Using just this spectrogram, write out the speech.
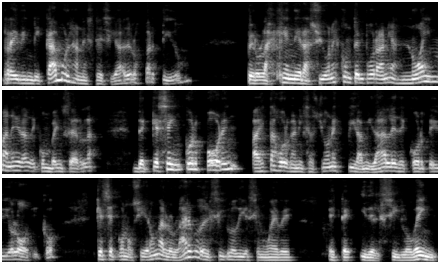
Reivindicamos la necesidad de los partidos, pero las generaciones contemporáneas no hay manera de convencerlas de que se incorporen a estas organizaciones piramidales de corte ideológico que se conocieron a lo largo del siglo XIX este, y del siglo XX.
